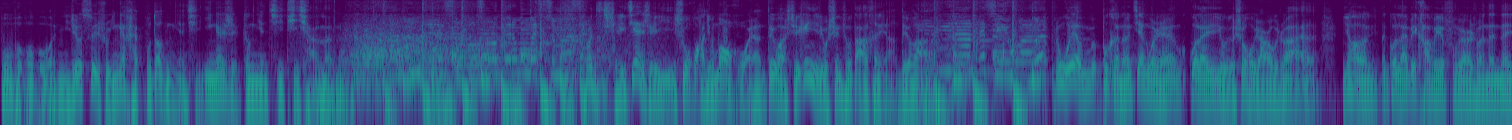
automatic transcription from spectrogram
不不不不不，你这个岁数应该还不到更年期，应该是更年期提前了。说你谁见谁一说话就冒火呀，对吧？谁跟你有深仇大恨呀，对吧？那我也不可能见过人过来有一个售货员，我说哎你好，给我来杯咖啡。服务员说那那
